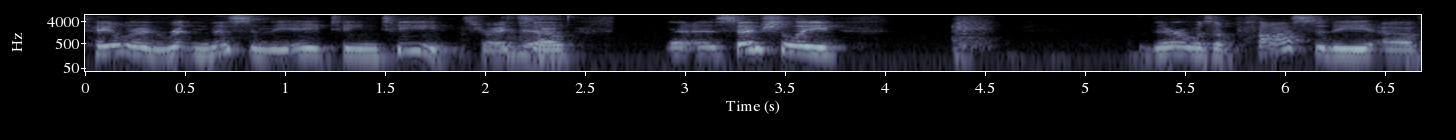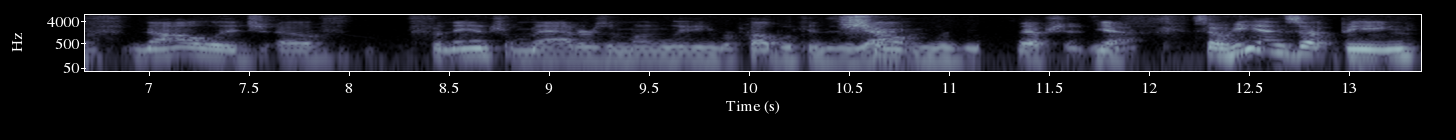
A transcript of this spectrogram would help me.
Taylor had written this in the 18 teens, right? Yeah. So uh, essentially, there was a paucity of knowledge of financial matters among leading Republicans, and Sure. Gallatin was the exception. Yeah. So he ends up being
